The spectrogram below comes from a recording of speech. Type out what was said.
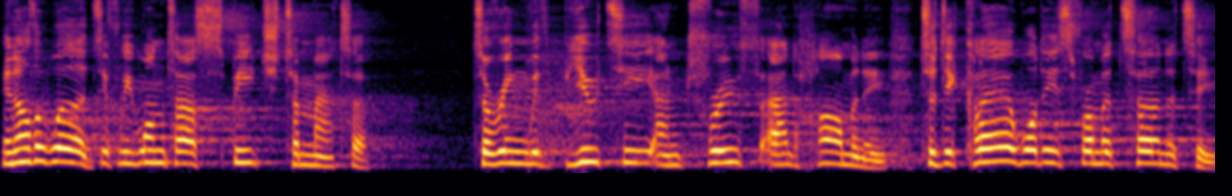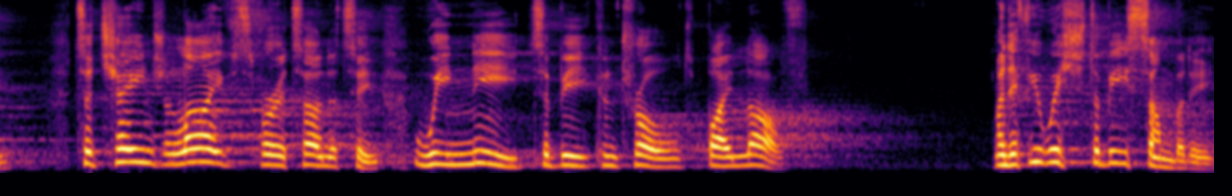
In other words, if we want our speech to matter, to ring with beauty and truth and harmony, to declare what is from eternity, to change lives for eternity, we need to be controlled by love. And if you wish to be somebody,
